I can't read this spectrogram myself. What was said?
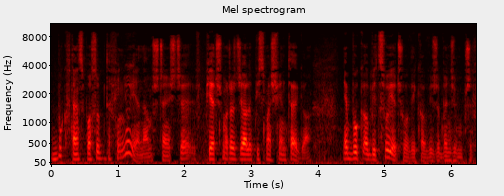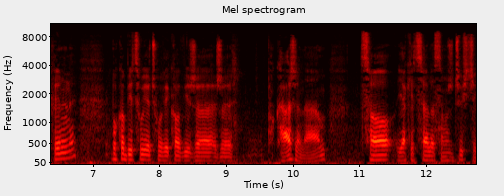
Bóg w ten sposób definiuje nam szczęście w pierwszym rozdziale Pisma Świętego. Nie, Bóg obiecuje człowiekowi, że będzie mu przychylny, Bóg obiecuje człowiekowi, że, że pokaże nam, co, jakie cele są rzeczywiście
